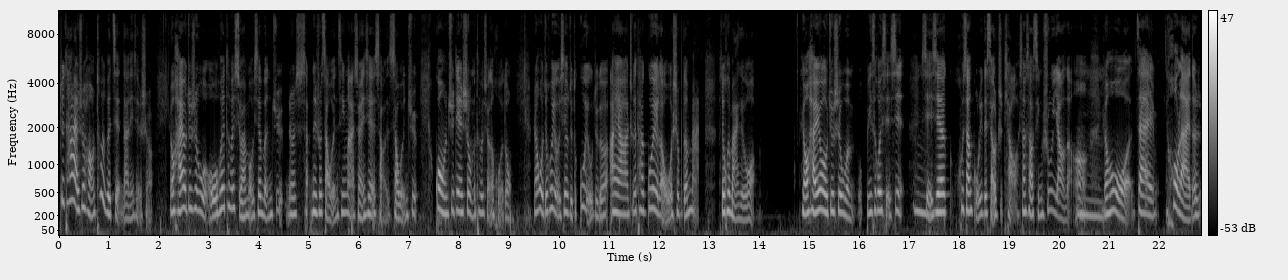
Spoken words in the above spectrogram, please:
对他来说好像特别特别简单的一些事儿。然后还有就是我我会特别喜欢某些文具，那小那时候小文青嘛，喜欢一些小小文具。逛文具店是我们特别喜欢的活动。然后我就会有一些我觉得贵，我觉得哎呀这个太贵了，我舍不得买，他就会买给我。然后还有就是我们彼此会写信，写一些互相鼓励的小纸条，像小情书一样的，嗯。然后我在后来的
